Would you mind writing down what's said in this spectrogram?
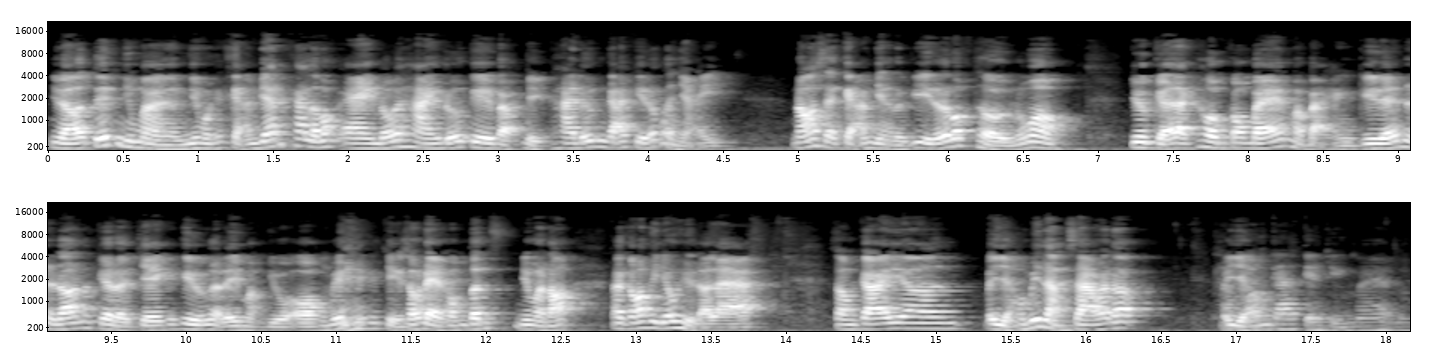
Nhưng mà ở tiếp nhưng mà nhưng mà cái cảm giác khá là bất an đối với hai đứa kia đặc biệt hai đứa con gái kia rất là nhạy nó sẽ cảm nhận được cái gì đó bất thường đúng không? Chưa kể là cái hôm con bé mà bạn kia đến nơi đó nó kêu là che cái kia là đi mặc dù ồ không biết cái chuyện xấu đẹp không tính nhưng mà nó nó có cái dấu hiệu lạ lạ. Xong cái ờ, bây giờ không biết làm sao hết đó bây giờ không cá kể chuyện ma luôn.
